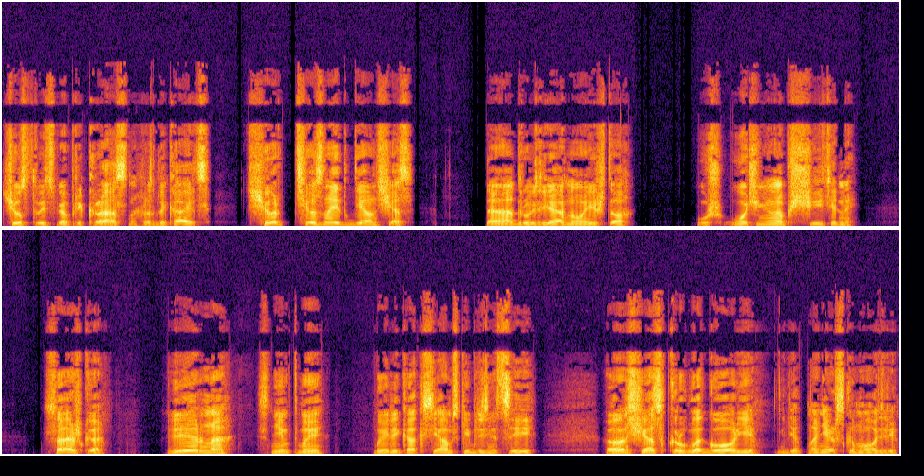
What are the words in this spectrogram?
Чувствует себя прекрасно, развлекается. Черт его знает, где он сейчас. Да, друзья, ну и что? Уж очень он общительный. Сашка, верно, с ним-то мы были как сиамские близнецы. Он сейчас в Круглогорье, где-то на Нежском озере.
